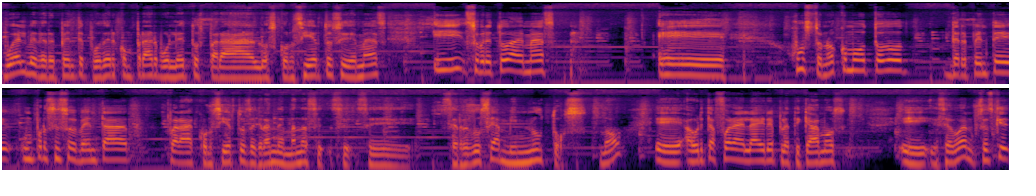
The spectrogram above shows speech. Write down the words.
vuelve de repente poder comprar boletos para los conciertos y demás. Y sobre todo además, eh, justo, ¿no? Como todo, de repente, un proceso de venta para conciertos de gran demanda se, se reduce a minutos, ¿no? Eh, ahorita fuera del aire platicamos y dice, bueno, pues es que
